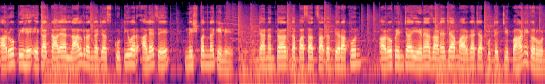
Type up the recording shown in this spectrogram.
आरोपी हे एका काळ्या लाल रंगाच्या स्कूटीवर आल्याचे निष्पन्न केले. त्यानंतर तपासात सातत्य राखून आरोपींच्या येण्या जाण्याच्या मार्गाच्या फुटेजची पाहणी करून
